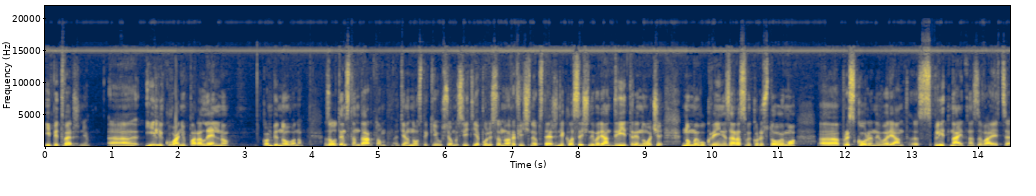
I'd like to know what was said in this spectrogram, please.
і підтвердженню, Е, і лікуванню паралельно комбіновано. Золотим стандартом діагностики у всьому світі є полісонографічне обстеження. Класичний варіант 2-3 ночі. Но ми в Україні зараз використовуємо е, прискорений варіант. Split night називається.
